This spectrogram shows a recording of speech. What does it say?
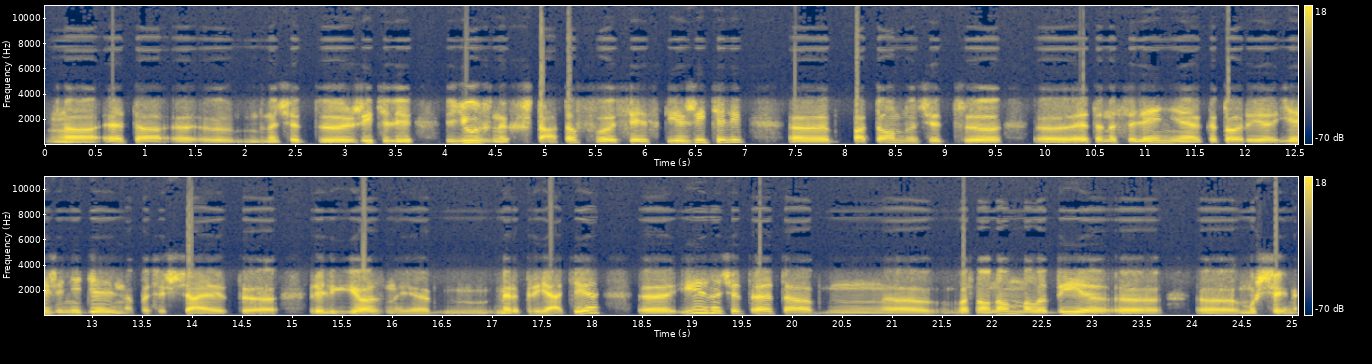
Это, значит, жители южных штатов, сельские жители – Э, потом, значит, э, э, это население, которое еженедельно посещает религиозные мероприятия. И, значит, это в основном молодые мужчины.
